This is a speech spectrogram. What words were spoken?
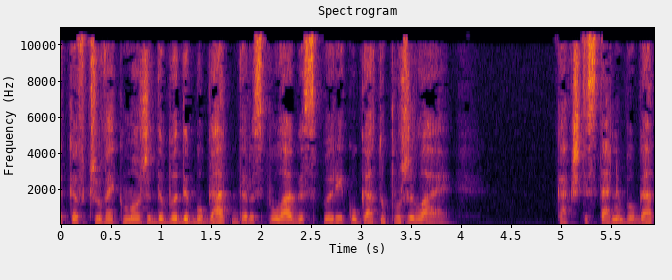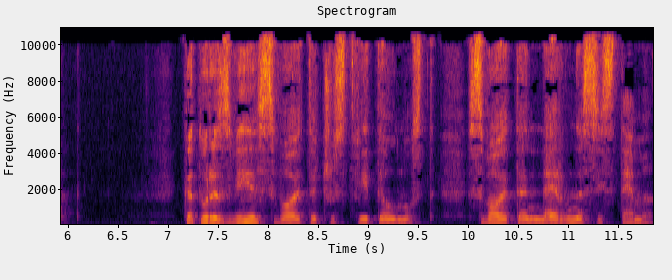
Такъв човек може да бъде богат, да разполага с пари, когато пожелае. Как ще стане богат? Като развие своята чувствителност, своята нервна система.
